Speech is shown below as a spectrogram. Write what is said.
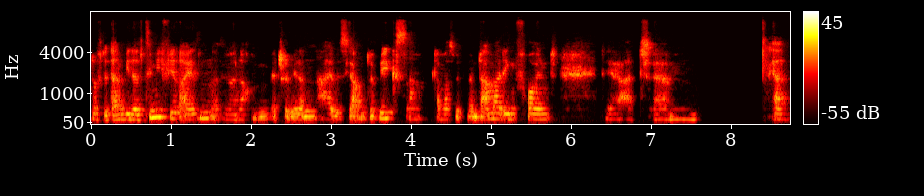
durfte dann wieder ziemlich viel reisen. Also ich war nach dem Bachelor wieder ein halbes Jahr unterwegs, äh, damals mit meinem damaligen Freund. Der hat ähm, ja,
